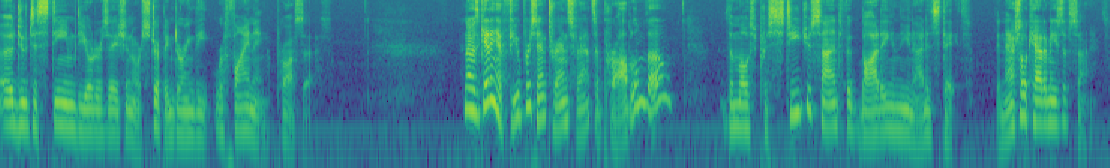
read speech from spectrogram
uh, due to steam deodorization or stripping during the refining process. And I was getting a few percent trans fats a problem, though? The most prestigious scientific body in the United States, the National Academies of Science,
